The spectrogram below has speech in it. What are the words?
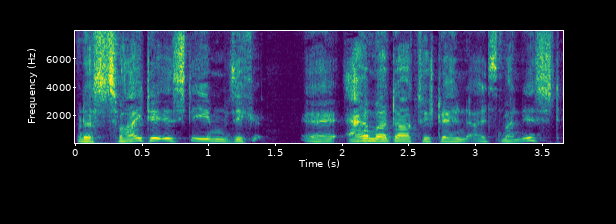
Und das zweite ist eben, sich äh, ärmer darzustellen, als man ist.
